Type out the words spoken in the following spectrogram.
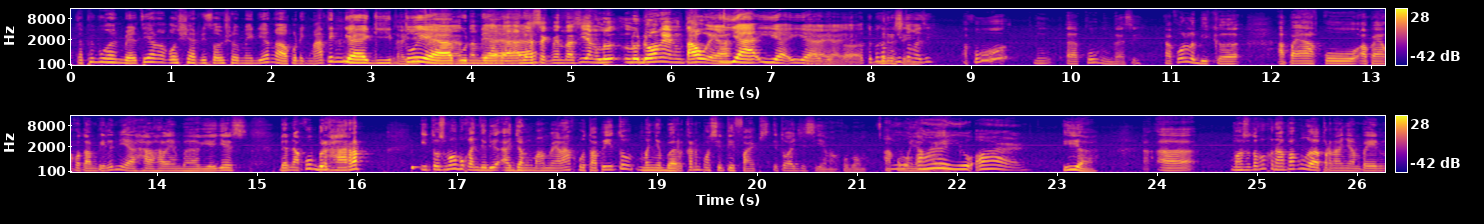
tapi bukan berarti yang aku share di social media nggak aku nikmatin gak Nah, gitu, ya, bunda. Tapi ada ada segmentasi yang lu lu doang yang tahu ya. Iya, iya, iya Ya, ya, gitu. ya. Tapi kamu gitu gak sih? Aku aku enggak sih. Aku lebih ke apa yang aku apa yang aku tampilin ya hal-hal yang bahagia aja. Dan aku berharap itu semua bukan jadi ajang pamer aku, tapi itu menyebarkan positive vibes. Itu aja sih yang aku mau aku you mau are, nyampein. you are. Iya. Eh, maksud aku kenapa aku nggak pernah nyampein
